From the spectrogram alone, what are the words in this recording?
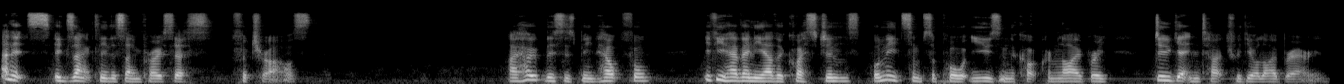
And it's exactly the same process for trials. I hope this has been helpful. If you have any other questions or need some support using the Cochrane Library, do get in touch with your librarian.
